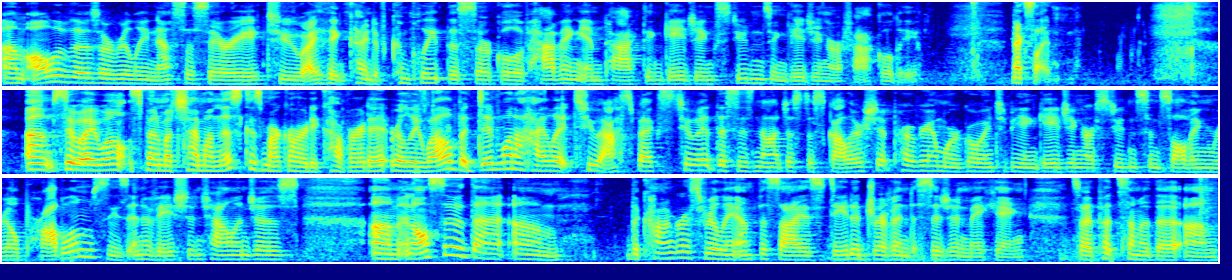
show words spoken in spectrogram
Um, all of those are really necessary to, I think, kind of complete this circle of having impact, engaging students, engaging our faculty. Next slide. Um, so I won't spend much time on this because Mark already covered it really well, but did want to highlight two aspects to it. This is not just a scholarship program. We're going to be engaging our students in solving real problems, these innovation challenges, um, and also that um, the Congress really emphasized data-driven decision making. So I put some of the um,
